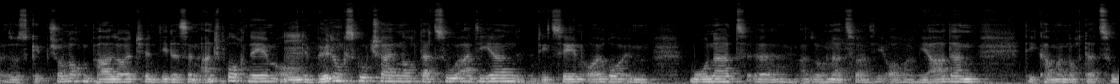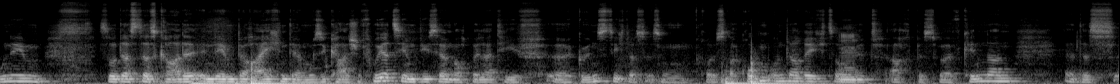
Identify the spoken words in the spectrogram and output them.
also es gibt schon noch ein paar Leutchen, die das in Anspruch nehmen, auch mhm. den Bildungsgutschein noch dazu addieren, die 10 Euro im Monat, äh, also 120 Euro im Jahr dann, die kann man noch dazu nehmen, sodass das gerade in den Bereichen der musikalischen Früherziehung, die ist ja noch relativ äh, günstig, das ist ein größerer Gruppenunterricht, so mhm. mit acht bis zwölf Kindern, das, äh,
